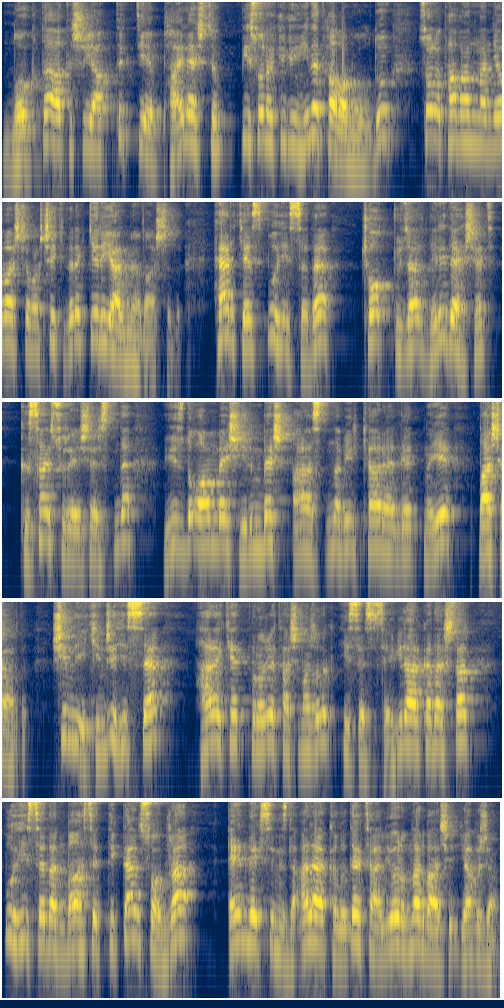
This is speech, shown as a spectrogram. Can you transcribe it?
Nokta atışı yaptık diye paylaştım. Bir sonraki gün yine tavan oldu. Sonra tavandan yavaş yavaş çekilerek geri gelmeye başladı. Herkes bu hissede çok güzel deli dehşet kısa süre içerisinde %15-25 arasında bir kar elde etmeyi başardı. Şimdi ikinci hisse hareket proje taşımacılık hissesi sevgili arkadaşlar. Bu hisseden bahsettikten sonra endeksimizle alakalı detaylı yorumlar yapacağım.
